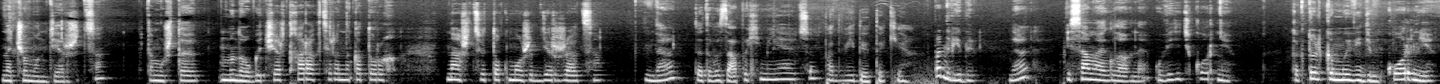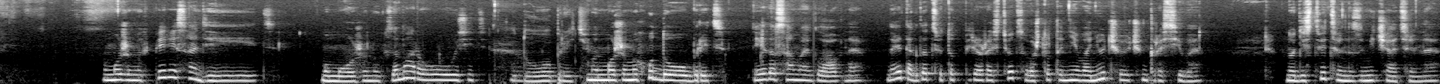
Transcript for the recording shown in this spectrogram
на чем он держится, потому что много черт характера, на которых наш цветок может держаться. Да? От этого запахи меняются Подвиды такие. подвиды, да? И самое главное, увидеть корни. Как только мы видим корни, мы можем их пересадить, Мы можем их заморозить, Удобрить. мы можем их удобрить. И это самое главное. Да, и тогда цветок перерастется во что-то не вонючее, очень красивое, но действительно замечательное,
